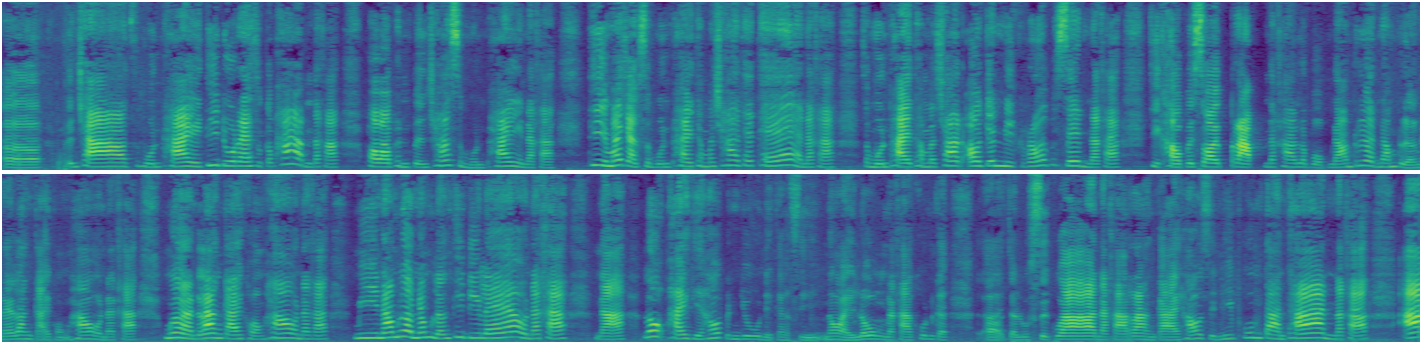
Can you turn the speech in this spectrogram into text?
เอ่อเป็นชาสมุนไพรที่ดูแลสุขภาพนะคะเพราะว่าเพิ่นเป็นชาสมุนไพรนะคะ ที่มาจากสมุนไพรธรรมชาติแท้ๆนะคะ สมุนไพรธรรมชาติออร์แกนิกร้อยเปอร์เซ็นต์นะคะ ที่เขาไปซอยปรับนะคะ ระบบน้ำเลือดน้ำเหลืองในร่างกายของเฮานะคะ เมื่อร่างกายของเฮานะคะ มีน้ำเลือดน้ำเหลืองที่ดีแล้วนะคะนะโรคภัยที่เฮาเป็นอยู่เนี่ยก็สิน้อยลงนะคะ คุณก็จะรู้สึกว่านะคะ ร่างกายเฮาสิมีภูมิต้านทานนะคะอ่า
